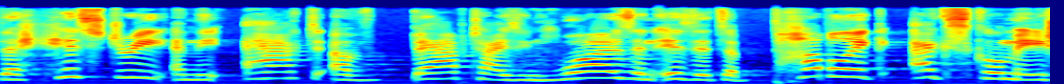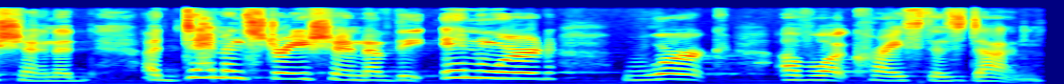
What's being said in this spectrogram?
The history and the act of baptizing was and is it's a public exclamation, a, a demonstration of the inward work of what Christ has done.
